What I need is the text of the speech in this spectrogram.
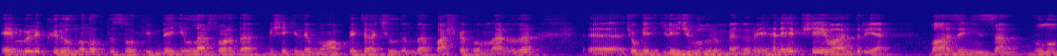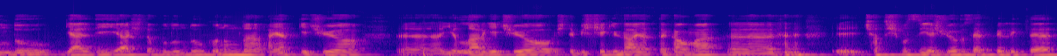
en böyle kırılma noktası o filmde yıllar sonra da bir şekilde muhabbeti açıldığında başka konularda da e, çok etkileyici bulurum ben orayı. Hani hep şey vardır ya bazen insan bulunduğu geldiği yaşta bulunduğu konumda hayat geçiyor e, yıllar geçiyor işte bir şekilde hayatta kalma e, e çatışması yaşıyoruz hep birlikte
